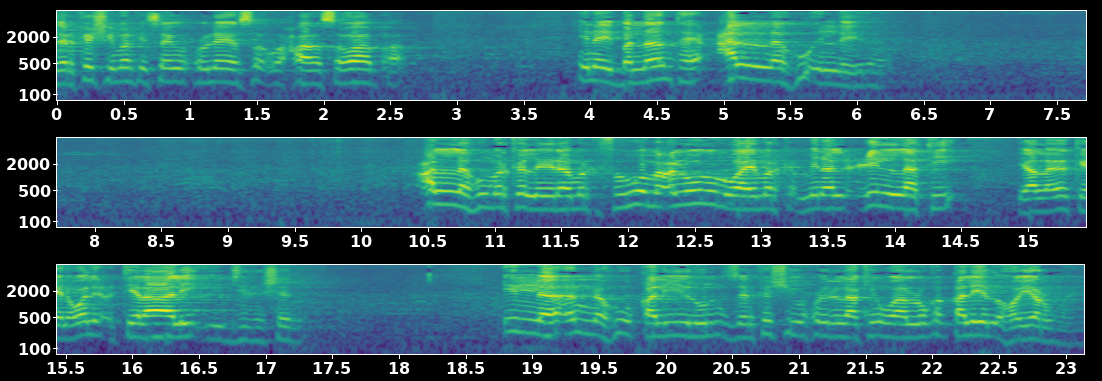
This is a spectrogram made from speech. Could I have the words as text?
Zarkashi marka isaga wuxuu leeyahay waxaa sawaab ah inay bannaan tahay callahu in la yidhaha callahu marka la yidhaha marka fahuwa macluulun waayo marka min alcilati yaa laga keena walictilaali iyo jirashada. Ilaa anahu qaliilun zarkashi wuxuu yihi laakiin waa luqo qaliil aho yar waay.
